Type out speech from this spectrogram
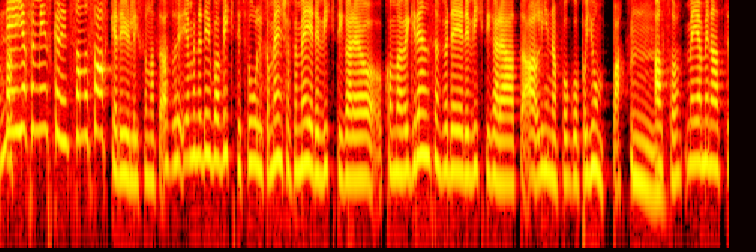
Nej, jag förminskar inte samma sak. Är det, ju liksom att, alltså, jag menar, det är bara viktigt för olika människor. För mig är det viktigare att komma över gränsen, för dig är det viktigare att Alina får gå på jumpa. Mm. Alltså, men jag menar att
